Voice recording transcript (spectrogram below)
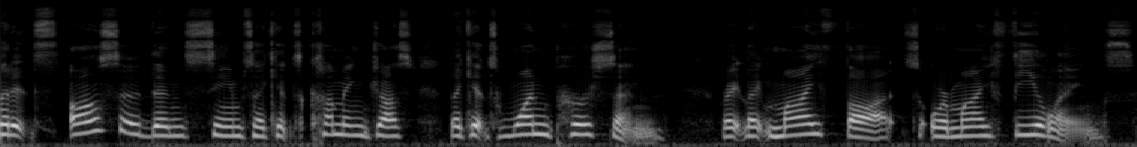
but it also then seems like it's coming just like it's one person, right? Like my thoughts or my feelings.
